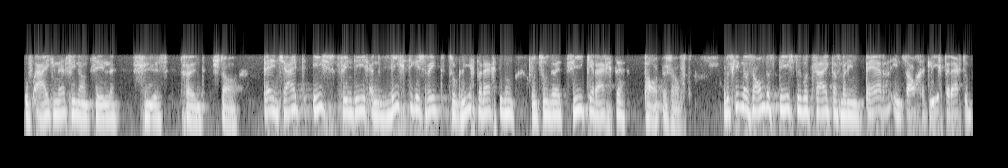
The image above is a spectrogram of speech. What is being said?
auf eigenen finanziellen Füßen könnt stehen. Der Entscheid ist, finde ich, ein wichtiger Schritt zur Gleichberechtigung und zu einer zeitgerechten Partnerschaft. Und es gibt noch ein anderes Beispiel, das zeigt, dass man in Bern in Sachen Gleichberechtigung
